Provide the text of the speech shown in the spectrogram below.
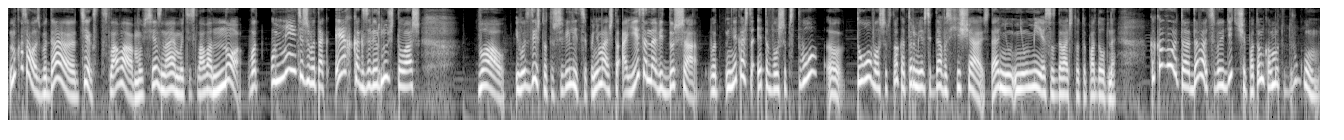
ну, казалось бы, да, текст, слова, мы все знаем эти слова, но вот умеете же вы так, эх, как завернуть, что аж вау, и вот здесь что-то шевелится, понимаешь, что, а есть она ведь душа. Вот мне кажется, это волшебство, э, то волшебство, которым я всегда восхищаюсь, да, не, не умея создавать что-то подобное. Каково это давать свое детище потом кому-то другому?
